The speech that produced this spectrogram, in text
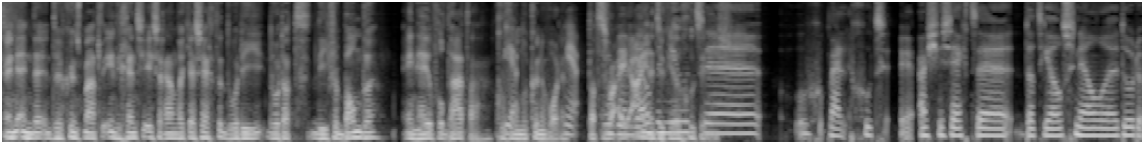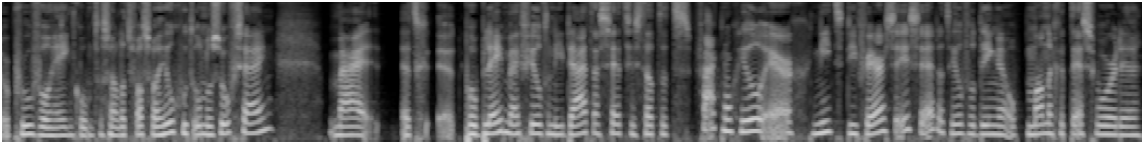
En, en de, de kunstmatige intelligentie is eraan wat jij zegt, door die, doordat die verbanden in heel veel data gevonden ja. kunnen worden. Ja. Dat is waar AI natuurlijk benieuwd, heel goed in is. Uh, maar goed, als je zegt uh, dat hij al snel uh, door de approval heen komt, dan zal het vast wel heel goed onderzocht zijn. Maar het, het, probleem bij veel van die datasets is dat het vaak nog heel erg niet divers is. Hè? Dat heel veel dingen op mannen getest worden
